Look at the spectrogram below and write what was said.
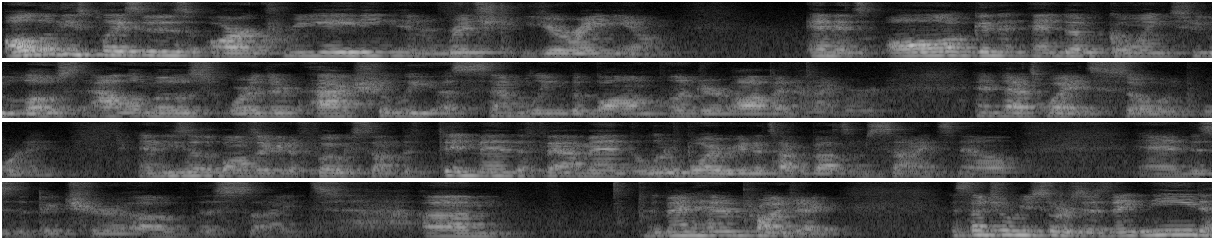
All of these places are creating enriched uranium. And it's all going to end up going to Los Alamos where they're actually assembling the bomb under Oppenheimer. And that's why it's so important. And these are the bombs are going to focus on the thin man, the fat man, the little boy. We're going to talk about some science now. And this is a picture of the site. Um, the Manhattan Project. Essential resources, they need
